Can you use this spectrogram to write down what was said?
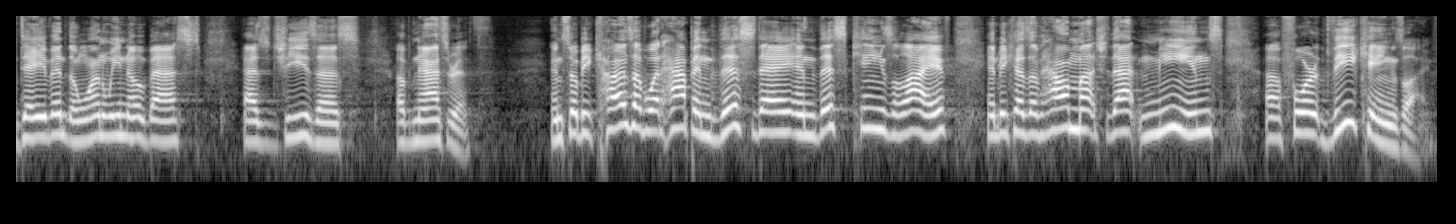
David, the one we know best as Jesus of Nazareth. And so, because of what happened this day in this king's life, and because of how much that means uh, for the king's life,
